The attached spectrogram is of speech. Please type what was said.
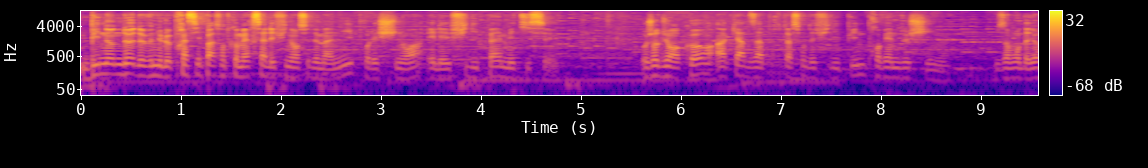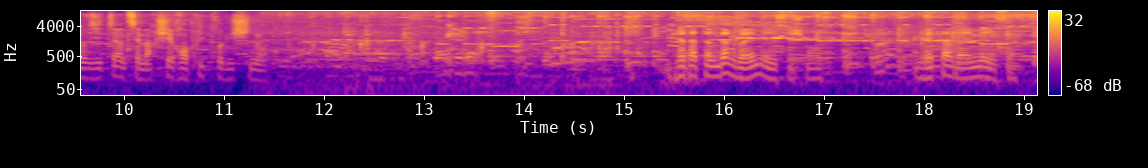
Binondo est devenu le principal centre commercial et financier de Manille pour les Chinois et les Philippins métissés. Aujourd'hui encore, un quart des importations des Philippines proviennent de Chine. Nous avons d'ailleurs visité un de ces marchés remplis de produits chinois. Greta Thunberg va aimer ici, je pense. Greta va aimer ici.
